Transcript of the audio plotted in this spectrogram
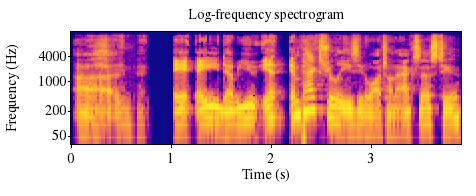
uh Impact. A- AEW. I- Impact's really easy to watch on AXS too.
